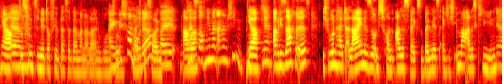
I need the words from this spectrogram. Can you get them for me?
Ja, Ähm, das funktioniert doch viel besser, wenn man alleine wohnt. Eigentlich so, schon, kann oder? Weil du Aber- kannst es auf niemand anderen schieben. Ja, Ja. aber die Sache ist, ich wohne halt alleine so und ich räume alles weg. So bei mir ist eigentlich immer alles clean. Ja.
